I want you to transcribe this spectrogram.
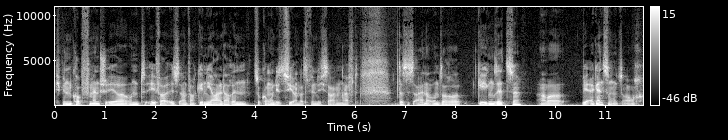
Ich bin ein Kopfmensch eher und Eva ist einfach genial darin zu kommunizieren, das finde ich sagenhaft. Das ist einer unserer Gegensätze, aber wir ergänzen uns auch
